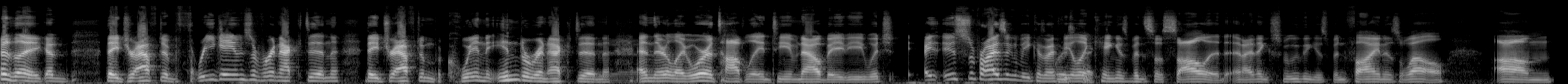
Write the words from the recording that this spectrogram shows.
like and they draft him three games of Renekton. They draft him the Quinn into Renekton, yeah. and they're like, "We're a top lane team now, baby," which is surprising to me because I Respect. feel like King has been so solid, and I think Smoothie has been fine as well. Um,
